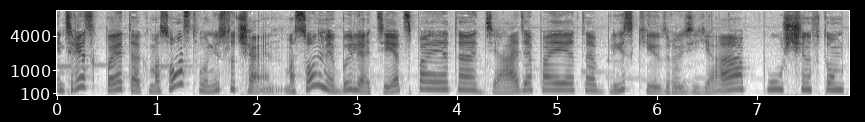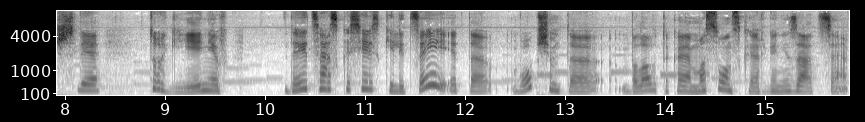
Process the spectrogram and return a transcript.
Интерес поэта к масонству не случайен. Масонами были отец поэта, дядя поэта, близкие друзья, Пущин в том числе, Тургенев. Да и царско-сельский лицей – это, в общем-то, была вот такая масонская организация.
